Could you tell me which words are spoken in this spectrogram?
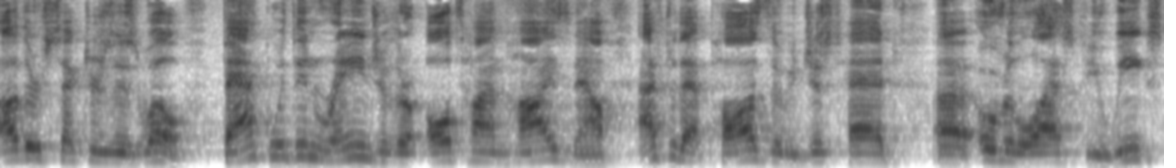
other sectors as well back within range of their all time highs now after that pause that we just had uh, over the last few weeks.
